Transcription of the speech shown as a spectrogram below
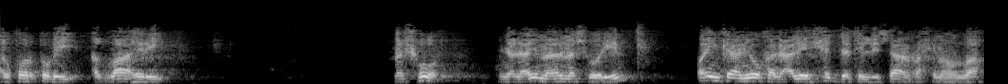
القرطبي الظاهري مشهور. من الأئمة المشهورين وإن كان يؤخذ عليه حدة اللسان رحمه الله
